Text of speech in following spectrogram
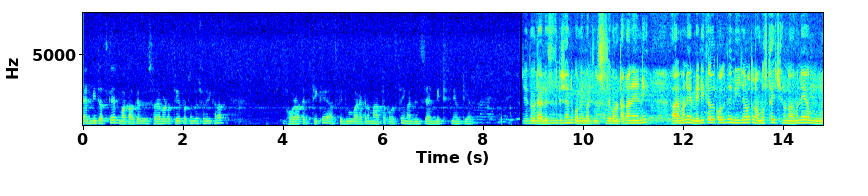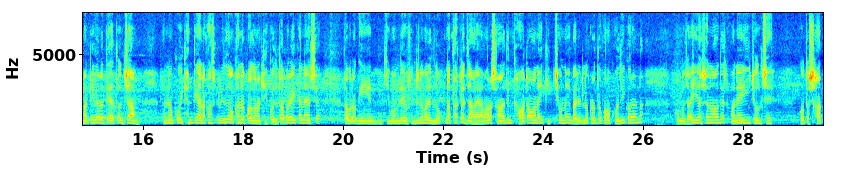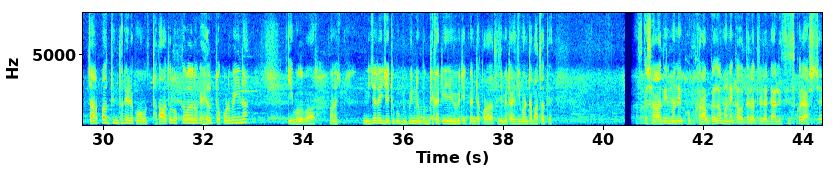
Admit আজকে, মা কালকের সাড়ে বারোটার থেকে প্রচণ্ড শরীর খারাপ। ভোর রাতের থেকে আজকে দুবার একটা মারাত্মক অবস্থা ইমার্জেন্সি অ্যাডমিট নেউটিয়ার যেহেতু ডায়ালিসিস পেশেন্ট কোনো ইমার্জেন্সিতে কোনো টাকা নেয়নি। আর মানে মেডিকেল কলেজে নিয়ে যাওয়ার মতন অবস্থাই ছিল না। মানে মাটিগাড়াতে এত জাম মানে ওকে ওইখান থেকে আরেক হসপিটাল নিলে ওখানে পারল না ঠিক করতে। তারপরে এখানে এসে তারপরে ওকে জীবন দিয়ে ওষুধ দিল। মানে লোক না থাকলে যা হয়। আমারও সারাদিন খাওয়া টাওয়া নাই, কিচ্ছু নাই। বাড়ির লোকরা তো কোনো খোঁজই করে না। কোনো যাই আসে না ওদের। মানে এই চলছে। গত সাত, চার, পাঁচ দিন ধরে এরকম অবস্থা। তাও তো লোককে বলে লোকে হেল্প তো করবেই না। কী বলব আর? মানে নিজেরাই যেটুকু বিভিন্ন বুদ্ধি খাটিয়ে যেভাবে ট্রিটমেন্টটা করা যাচ্ছে যে জীবনটা বাঁচাতে। আজকে সারাদিন মানে খুব খারাপ গেল। মানে কালকে রাত্রে ডায়ালিসিস করে আসছে।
